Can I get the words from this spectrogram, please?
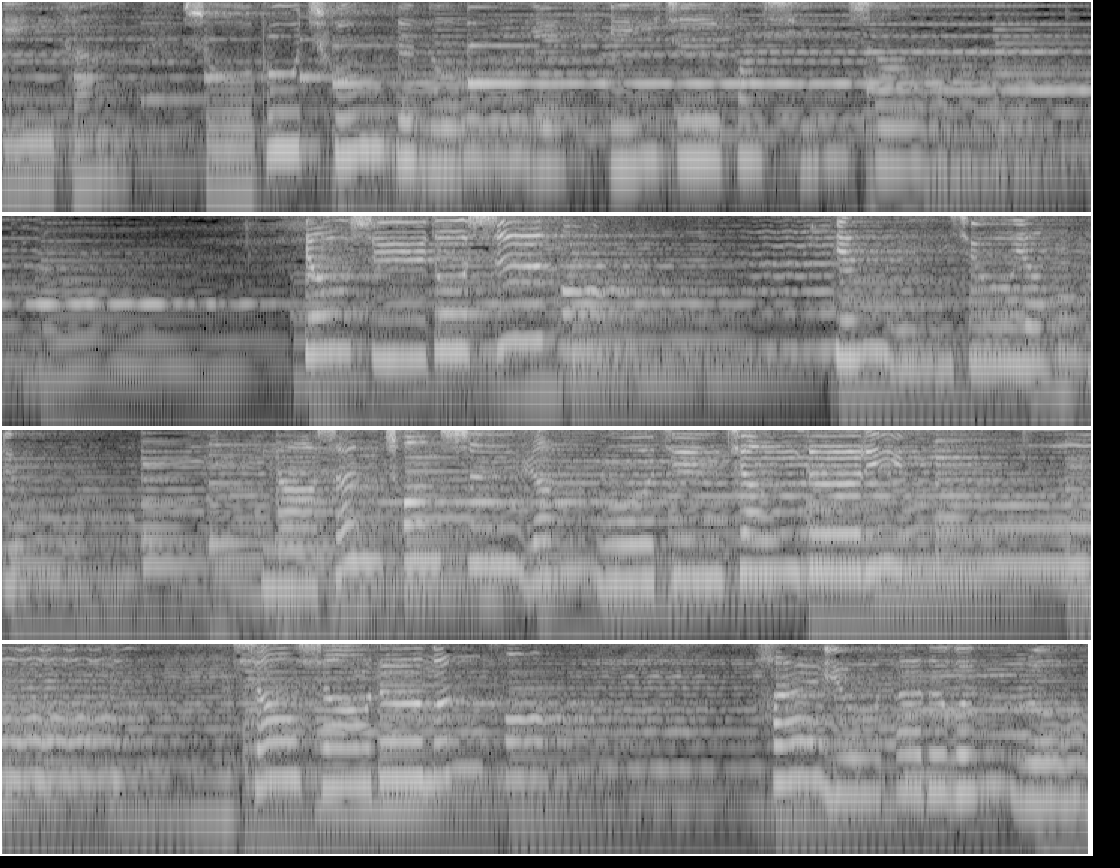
隐藏，说不出的诺言，一直放心上。有许多时候，眼泪就要流，那扇窗是。让我坚强的理由，小小的门口，还有他的温柔，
